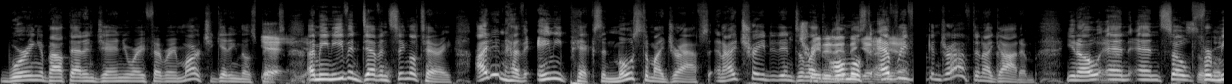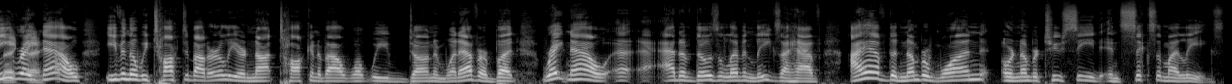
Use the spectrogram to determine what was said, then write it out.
worrying about that in January, February, March, and getting those picks. Yeah, yeah. I mean, even Devin Singletary, I didn't have any picks in most of my drafts, and I traded into Traded like to almost him, every yeah. fucking draft, and I got him. You know, and and so for me right guy. now, even though we talked about earlier, not talking about what we've done and whatever, but right now, uh, out of those 11 leagues I have, I have the number one or number two seed in six of my leagues.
